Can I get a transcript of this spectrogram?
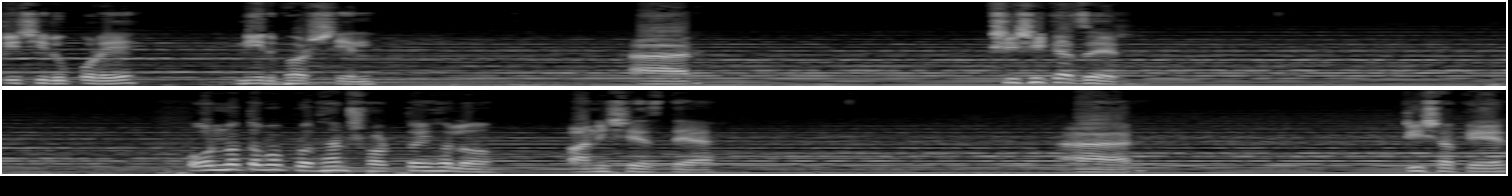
কৃষির উপরে নির্ভরশীল। আর কৃষিকাজের অন্যতম প্রধান শর্তই হলো পানি সেচ দেয়া। আর কৃষকের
